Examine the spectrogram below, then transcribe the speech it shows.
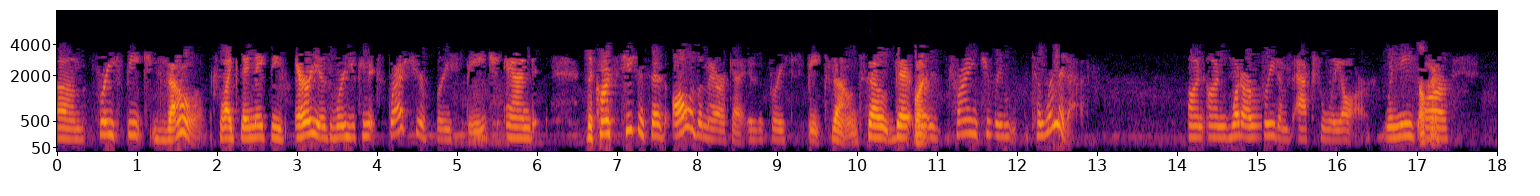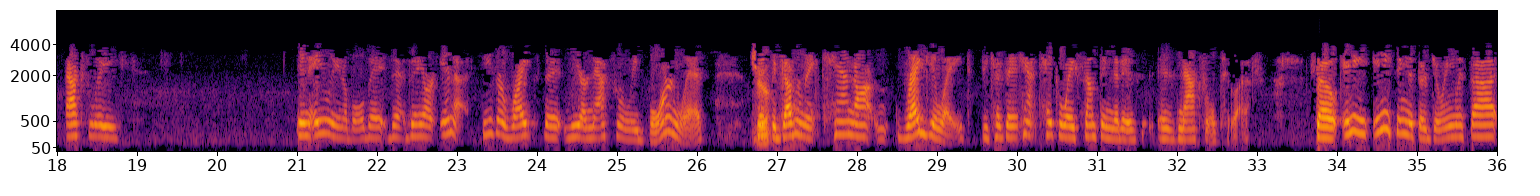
um, free speech zones. Like they make these areas where you can express your free speech, and the Constitution says all of America is a free speech zone. So they're, Right. they're trying to re, to limit us on on what our freedoms actually are. When these Okay. are actually inalienable, they, they they are in us. These are rights that we are naturally born with. That the government cannot regulate because they can't take away something that is is natural to us. So any anything that they're doing with that,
